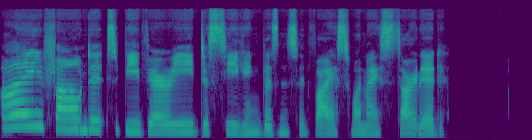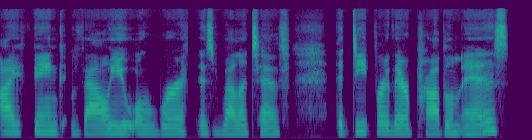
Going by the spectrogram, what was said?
I found it to be very deceiving business advice when I started I think value or worth is relative. The deeper their problem is,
